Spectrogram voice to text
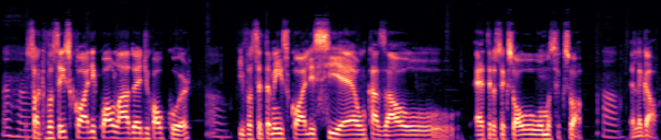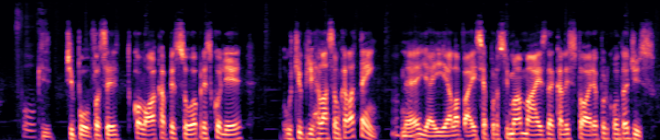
Aham. Só que você escolhe qual lado é de qual cor. Ó, E você também escolhe se é um casal heterossexual ou homossexual. ó, É legal. fofo. Que, tipo, você coloca a pessoa pra escolher o tipo de relação que ela tem, Uhum. né? E aí ela vai se aproximar mais daquela história por conta disso.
